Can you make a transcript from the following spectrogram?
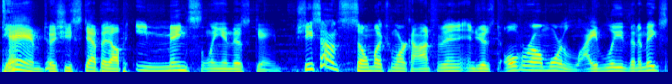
damn does she step it up immensely in this game. She sounds so much more confident and just overall more lively than it makes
